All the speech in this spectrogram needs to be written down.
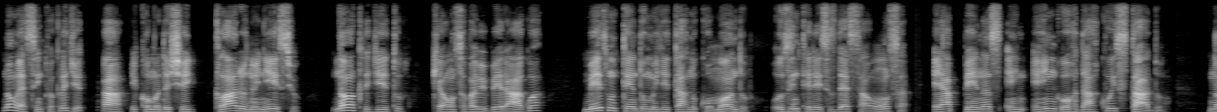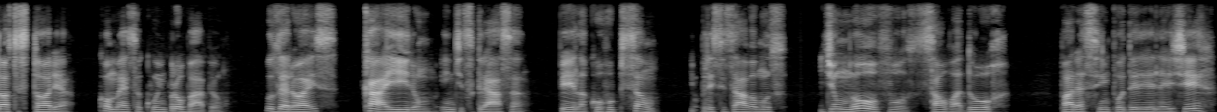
Não é assim que eu acredito. Ah, e como eu deixei claro no início, não acredito que a onça vai beber água, mesmo tendo um militar no comando, os interesses dessa onça é apenas em engordar com o Estado. Nossa história começa com o improvável. Os heróis caíram em desgraça pela corrupção e precisávamos de um novo Salvador para assim poder eleger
